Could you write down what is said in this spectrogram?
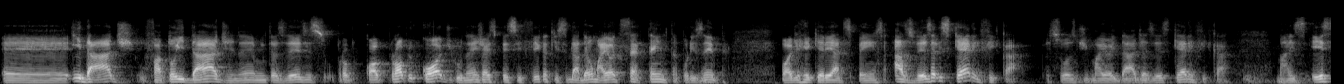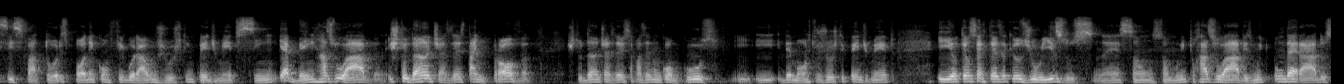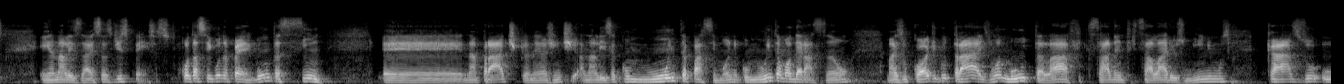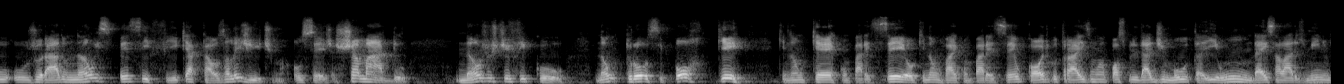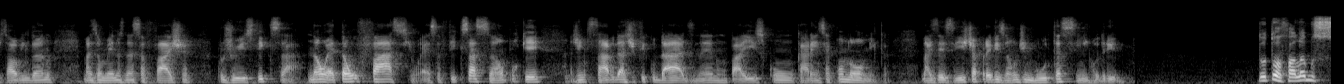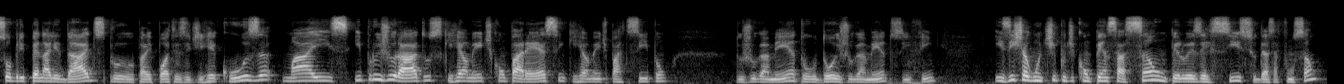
É, idade, o fator idade, né? Muitas vezes o próprio, o próprio código né, já especifica que cidadão maior de 70, por exemplo, pode requerer a dispensa. Às vezes eles querem ficar, pessoas de maior idade às vezes querem ficar. Mas esses fatores podem configurar um justo impedimento, sim, e é bem razoável. Estudante, às vezes, está em prova, estudante às vezes está fazendo um concurso e, e, demonstra o justo impedimento. E eu tenho certeza que os juízos né, são, são muito razoáveis, muito ponderados em analisar essas dispensas. Quanto à segunda pergunta, sim. É, na prática, né, a gente analisa com muita parcimônia, com muita moderação, mas o código traz uma multa lá fixada entre salários mínimos, caso o, o jurado não especifique a causa legítima, ou seja, chamado, não justificou, não trouxe por quê que não quer comparecer ou que não vai comparecer, o código traz uma possibilidade de multa aí, um, dez salários mínimos, salvo engano, mais ou menos nessa faixa para o juiz fixar. Não é tão fácil essa fixação, porque a gente sabe das dificuldades, né, num país com carência econômica. Mas existe a previsão de multa sim, Rodrigo. Doutor, falamos sobre penalidades para a hipótese de recusa, mas e para os jurados que realmente comparecem, que realmente participam do julgamento ou dos julgamentos, enfim, Existe algum tipo de compensação pelo exercício dessa função?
